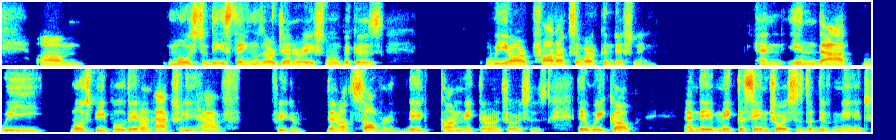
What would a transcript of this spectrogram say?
um, most of these things are generational because we are products of our conditioning. And in that, we, most people, they don't actually have freedom. They're not sovereign. They can't make their own choices. They wake up and they make the same choices that they've made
